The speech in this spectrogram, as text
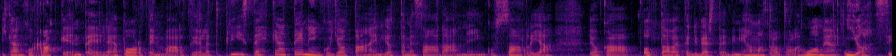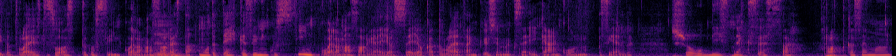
ikään kuin rakenteille ja portinvartijoille, että please tehkää te niin kuin jotain, jotta me saadaan niin kuin sarja, joka ottaa vaikka diversiteetin ihan mahtavalla tavalla huomioon ja siitä tulee yhtä suosittu kuin sinkkuelämän sarjasta. Mm. Mutta ehkä se niin kuin sinkkuelämän sarja ei ole se, joka tulee tämän kysymyksen ikään kuin siellä show-bisneksessä ratkaisemaan.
